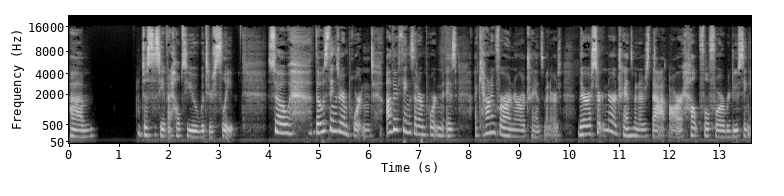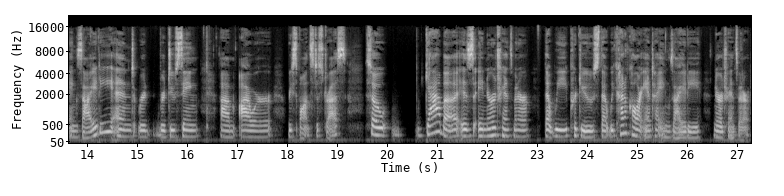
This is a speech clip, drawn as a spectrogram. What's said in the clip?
Um, just to see if it helps you with your sleep. So, those things are important. Other things that are important is accounting for our neurotransmitters. There are certain neurotransmitters that are helpful for reducing anxiety and re- reducing um, our response to stress. So, GABA is a neurotransmitter that we produce that we kind of call our anti-anxiety neurotransmitter. And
